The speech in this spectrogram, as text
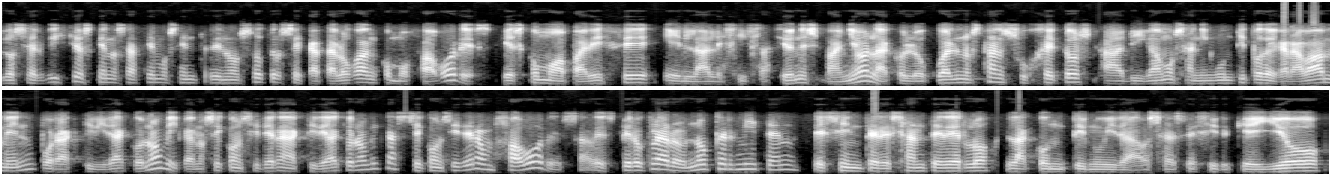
Los servicios que nos hacemos entre nosotros se catalogan como favores, que es como aparece en la legislación española, con lo cual no están sujetos a, digamos, a ningún tipo de gravamen por actividad económica. No se consideran actividad económica, se consideran favores, ¿sabes? Pero claro, no permiten, es interesante verlo, la continuidad. O sea, es decir, que yo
